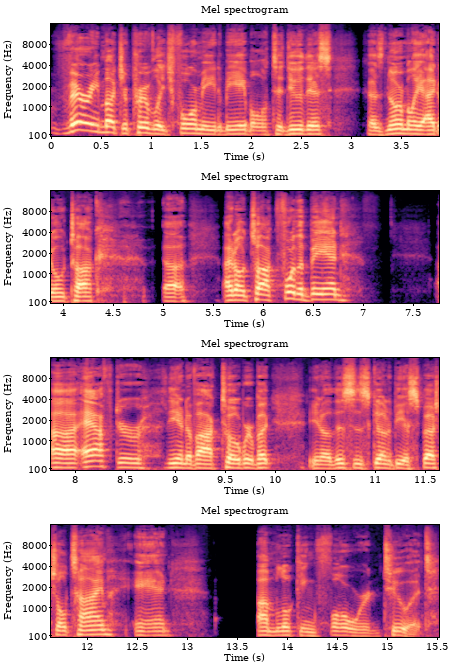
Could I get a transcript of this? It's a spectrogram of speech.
very much a privilege for me to be able to do this because normally I don't talk. Uh, I don't talk for the band uh, after the end of October, but you know this is going to be a special time, and I'm looking forward to it.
